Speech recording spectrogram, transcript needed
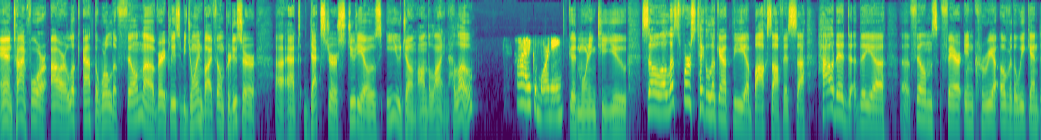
And time for our look at the world of film. Uh, very pleased to be joined by film producer uh, at Dexter Studios, Yoojung, on the line. Hello. Hi, good morning. Good morning to you. So uh, let's first take a look at the uh, box office. Uh, how did the uh, uh, films fare in Korea over the weekend?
